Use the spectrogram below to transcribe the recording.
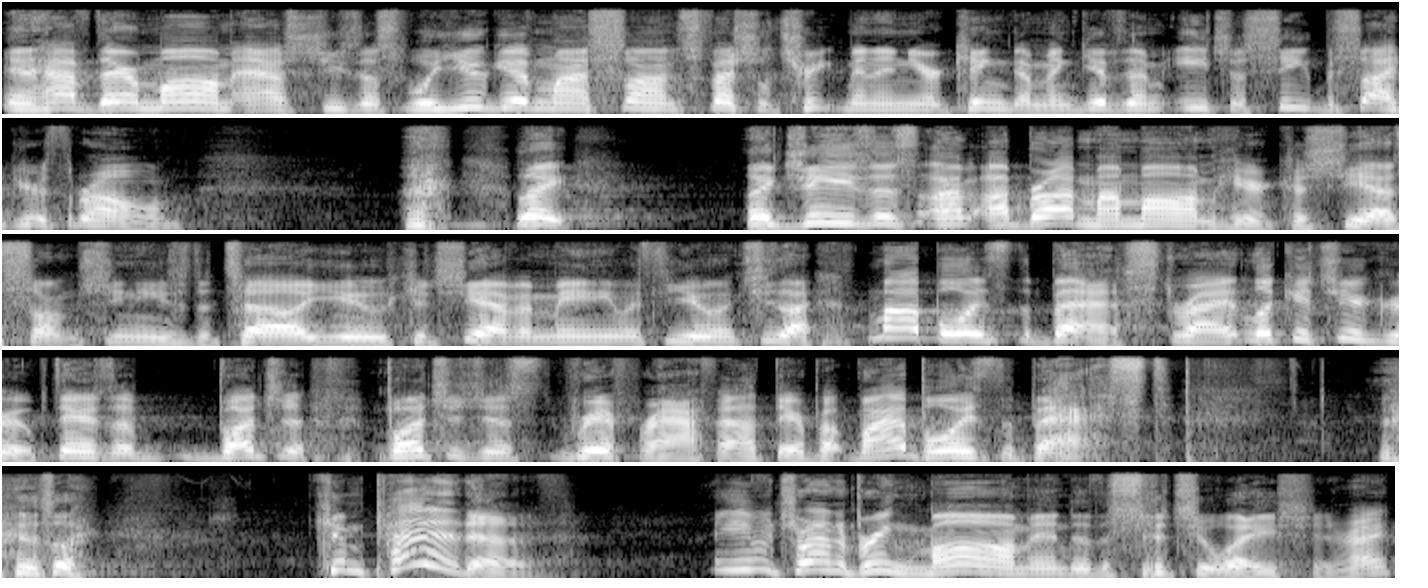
and have their mom ask Jesus, Will you give my son special treatment in your kingdom and give them each a seat beside your throne? like, like, Jesus, I, I brought my mom here because she has something she needs to tell you. Could she have a meeting with you? And she's like, My boy's the best, right? Look at your group. There's a bunch of, bunch of just riffraff out there, but my boy's the best. it's like competitive. Even trying to bring mom into the situation, right?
